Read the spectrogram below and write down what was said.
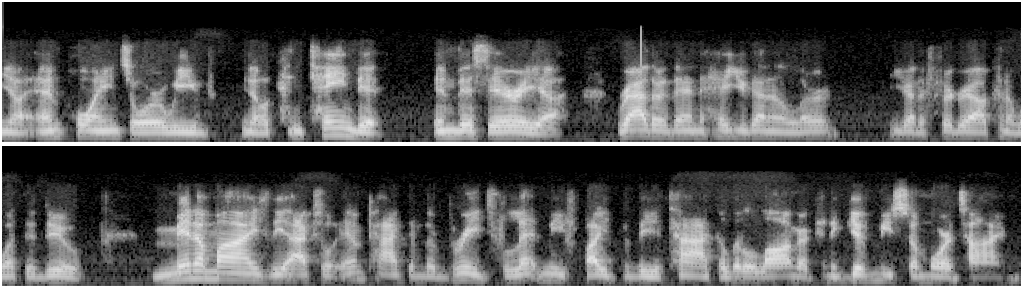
you know endpoints or we've you know contained it in this area rather than hey you got an alert you got to figure out kind of what to do. Minimize the actual impact of the breach. Let me fight the attack a little longer. Can it give me some more time.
